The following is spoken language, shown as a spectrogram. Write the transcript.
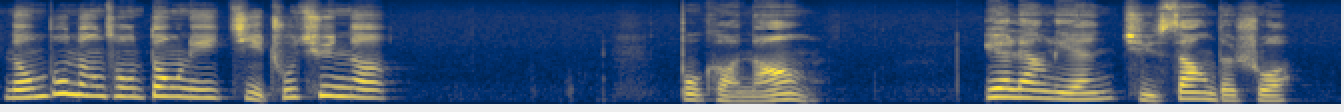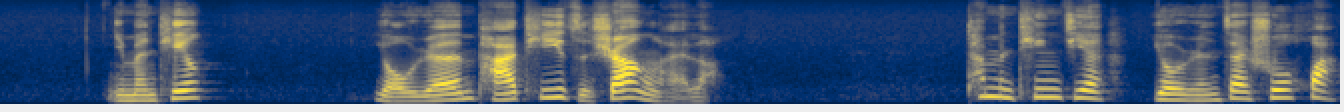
能不能从洞里挤出去呢？不可能。月亮脸沮丧地说：“你们听，有人爬梯子上来了。”他们听见有人在说话。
